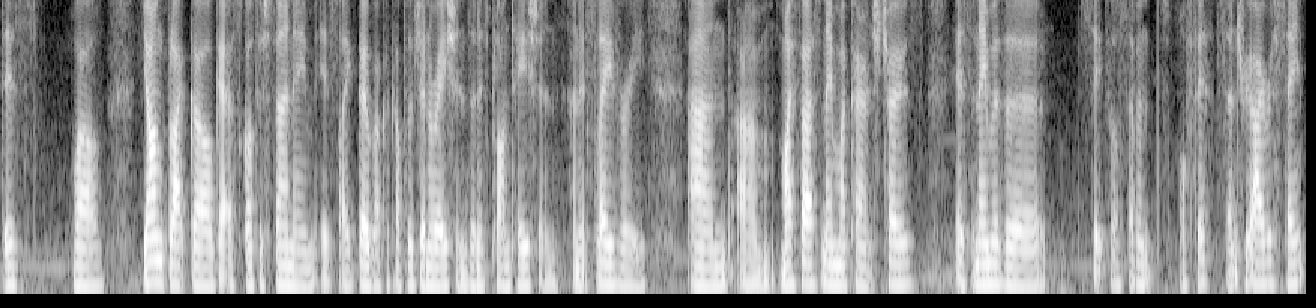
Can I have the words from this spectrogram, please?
this well young black girl get a Scottish surname? It's like go back a couple of generations and it's plantation and it's slavery. And um, my first name my parents chose. It's the name of a sixth or seventh or fifth century Irish saint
